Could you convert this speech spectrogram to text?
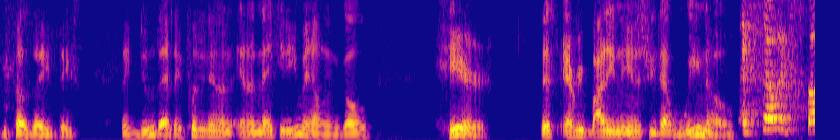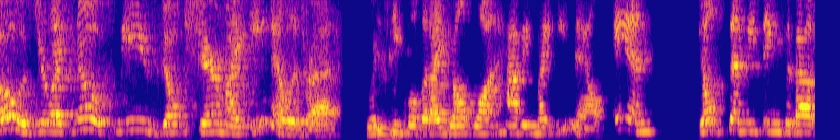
because they they they do that. They put it in a, in a naked email and go, here, this everybody in the industry that we know. Like, so exposed. You're like, no, please don't share my email address with Please. people that I don't want having my email. And don't send me things about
